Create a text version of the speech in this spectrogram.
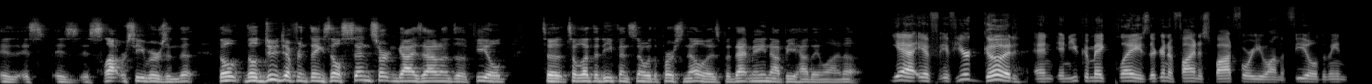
is, is, is slot receivers and the, they'll, they'll do different things. They'll send certain guys out onto the field to, to let the defense know what the personnel is, but that may not be how they line up. yeah, if if you're good and and you can make plays, they're going to find a spot for you on the field. I mean,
